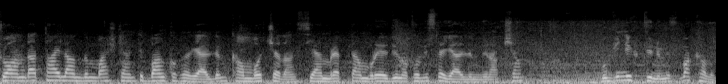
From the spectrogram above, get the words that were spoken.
Şu anda Tayland'ın başkenti Bangkok'a geldim. Kamboçya'dan, Siem Reap'ten buraya dün otobüsle geldim dün akşam. Bugün ilk günümüz bakalım.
